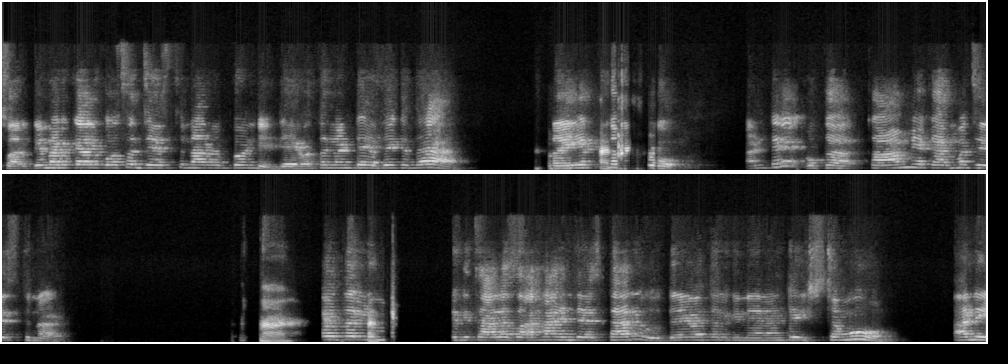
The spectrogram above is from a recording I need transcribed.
స్వర్గ నరకాల కోసం చేస్తున్నారు అనుకోండి దేవతలు అంటే అదే కదా. ప్రయత్నంతో అంటే ఒక కామ్య కర్మ చేస్తున్నాడు. దేవతలు చాలా సహాయం చేస్తారు దేవతలకి నేనంటే ఇష్టము అని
